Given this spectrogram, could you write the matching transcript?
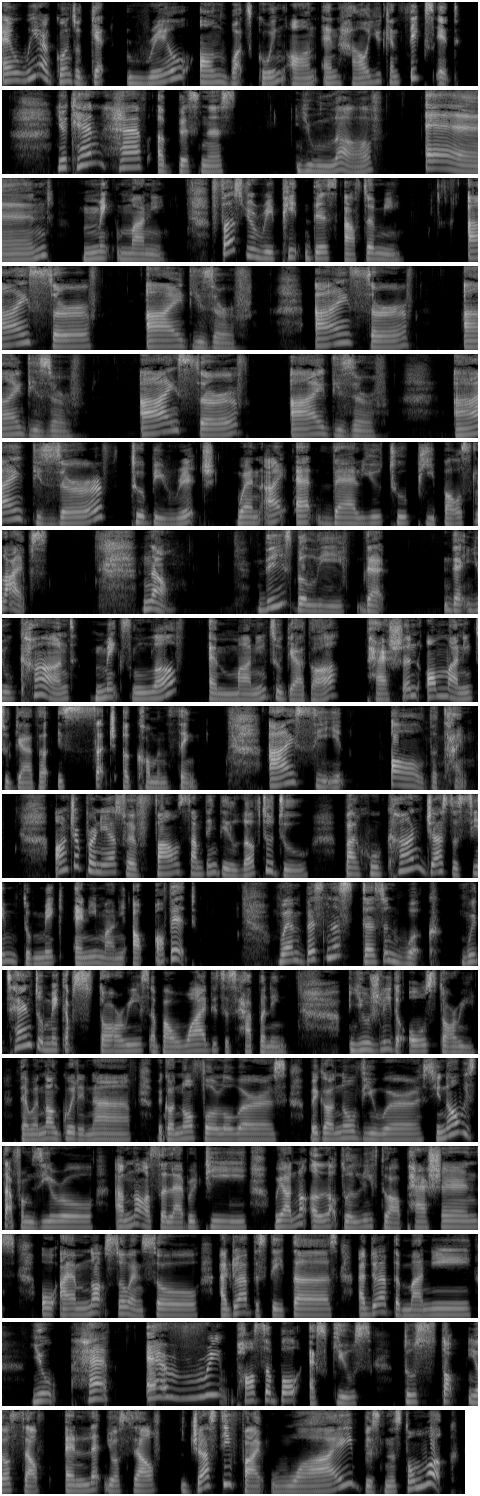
And we are going to get real on what's going on and how you can fix it. You can have a business you love and make money. First, you repeat this after me. I serve, I deserve. I serve, I deserve. I serve, I deserve. I deserve to be rich when I add value to people's lives. Now, this belief that that you can't mix love and money together, passion or money together is such a common thing. I see it all the time. Entrepreneurs who have found something they love to do, but who can't just seem to make any money out of it. When business doesn't work, we tend to make up stories about why this is happening. Usually the old story that we're not good enough, we got no followers, we got no viewers. You know, we start from zero. I'm not a celebrity. We are not allowed to live to our passions. Oh, I am not so and so. I don't have the status. I don't have the money. You have every possible excuse to stop yourself and let yourself justify why business don't work.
